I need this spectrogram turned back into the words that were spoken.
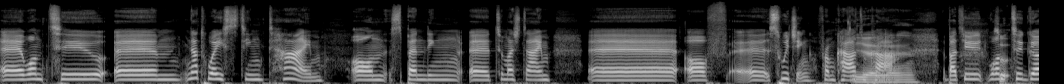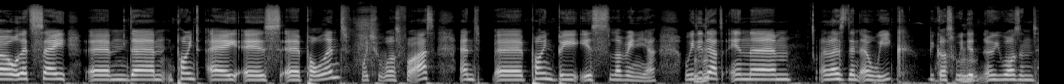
uh, want to um, not wasting time on spending uh, too much time uh, of uh, switching from car to car yeah, yeah. but you want So- to go let's say um, the point a is uh, poland which was for us and uh, point b is slovenia we Mm-hmm. did that in um, less than a week because we Mm-hmm. didn't we wasn't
